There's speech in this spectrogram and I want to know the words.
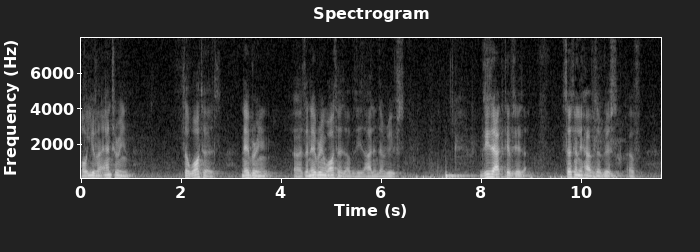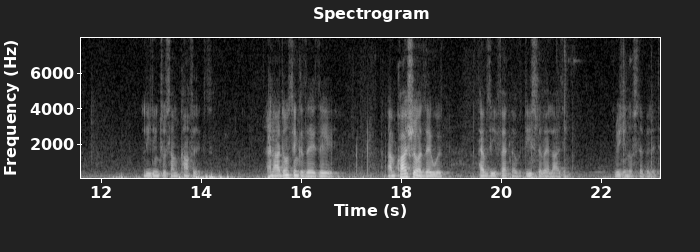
or even entering the waters, neighboring, uh, the neighboring waters of these islands and reefs. These activities certainly have the risk of leading to some conflicts. And I don't think they, they I'm quite sure they would have the effect of destabilizing regional stability.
